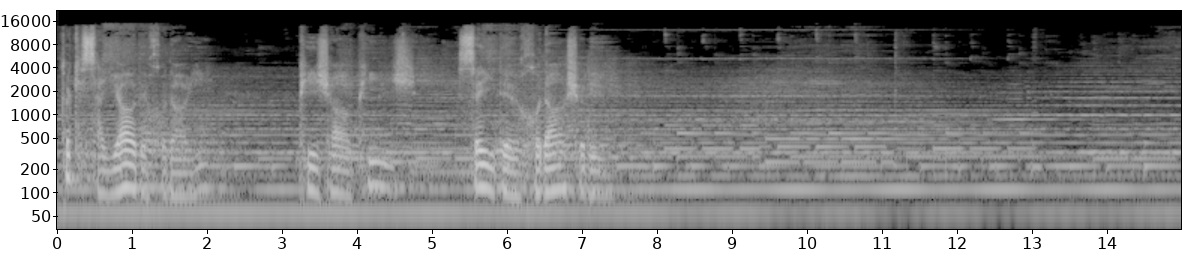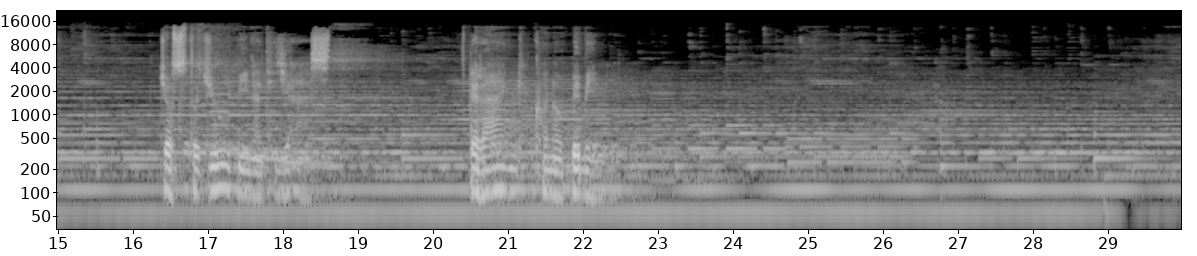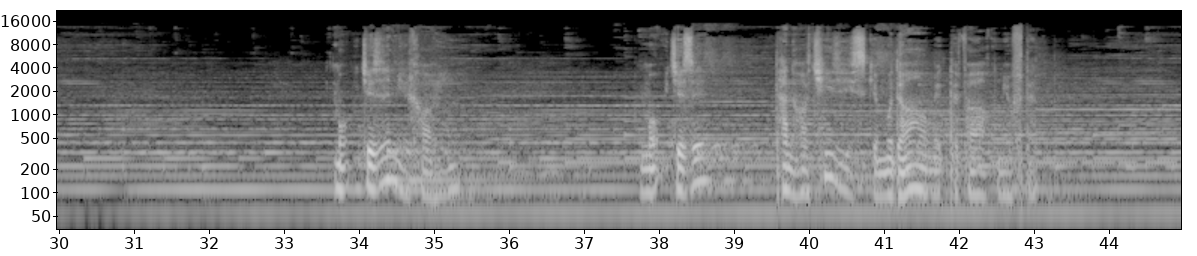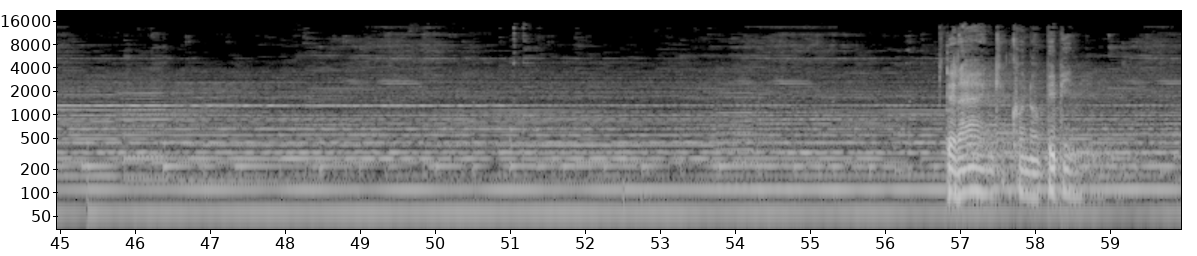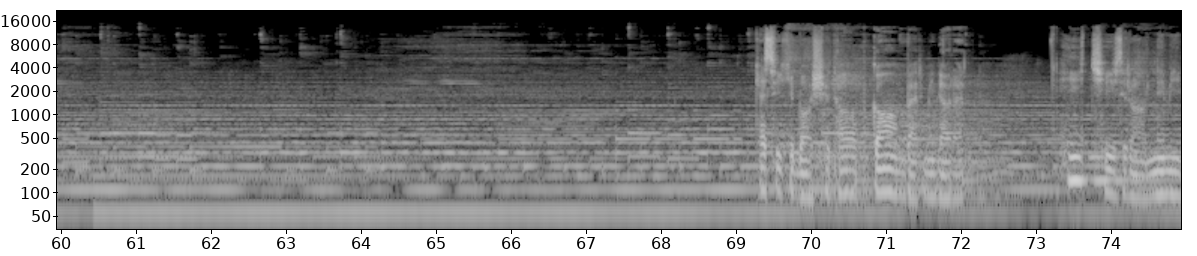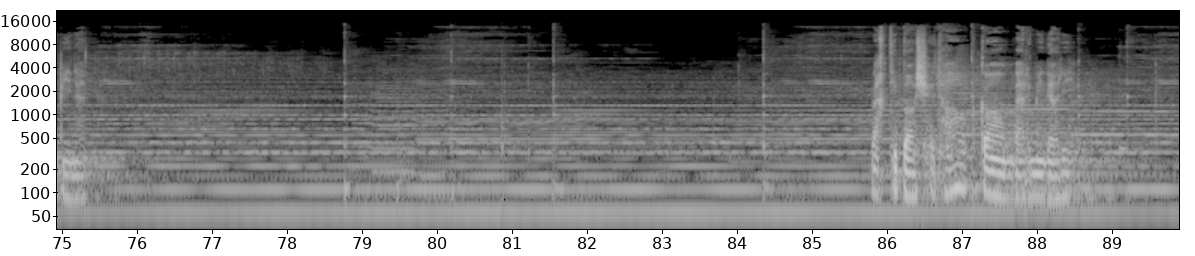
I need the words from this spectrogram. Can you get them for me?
تو که سیاد خدایی پیشا پیش صید خدا شدی. جستجو بی نتیجه است. درنگ کن و ببین. معجزه می‌خواهی معجزه تنها چیزی است که مدام اتفاق میافتد درنگ کن و ببین. کسی که با شتاب گام برمی دارد هیچ چیز را نمی بیند وقتی با شتاب گام برمیداری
